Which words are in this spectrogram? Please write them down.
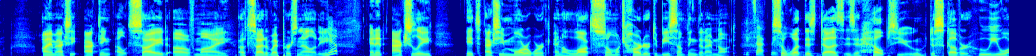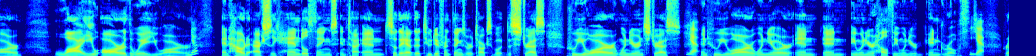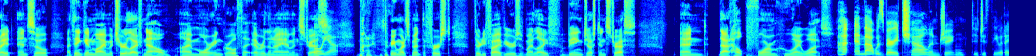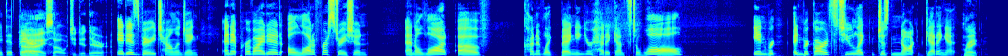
I am actually acting outside of my outside of my personality. Yep. And it actually it's actually more work and a lot so much harder to be something that I'm not. Exactly. So what this does is it helps you discover who you are, why you are the way you are, Yep. And how to actually handle things in time. And so they have the two different things where it talks about the stress, who you are when you're in stress, Yeah. and who you are when you're in in when you're healthy, when you're in growth. yeah. Right. And so I think in my mature life now, I'm more in growth ever than I am in stress. Oh, yeah. But I pretty much spent the first 35 years of my life being just in stress. And that helped form who I was. Uh-huh, and that was very challenging. Did you see what I did there? I saw what you did there. it is very challenging and it provided a lot of frustration and a lot of kind of like banging your head against a wall in re- in regards to like just not getting it Right.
